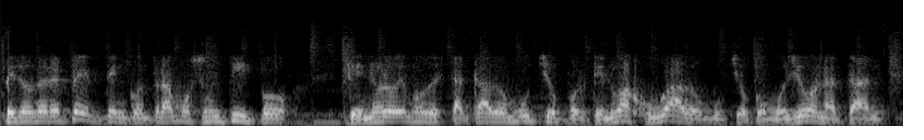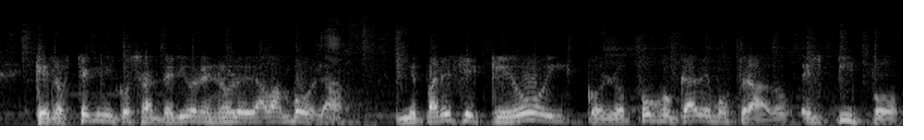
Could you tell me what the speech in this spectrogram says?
Pero de repente encontramos un tipo que no lo hemos destacado mucho porque no ha jugado mucho como Jonathan, que los técnicos anteriores no le daban bola. Y me parece que hoy, con lo poco que ha demostrado, el tipo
